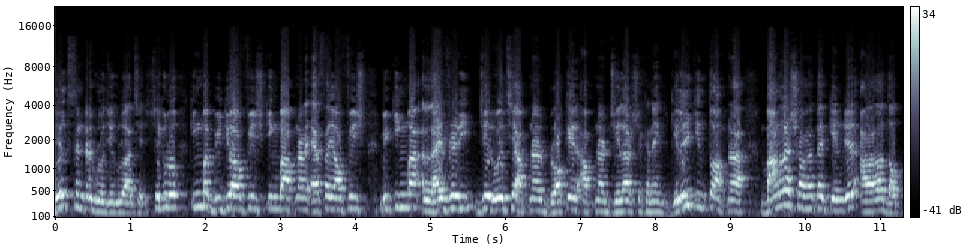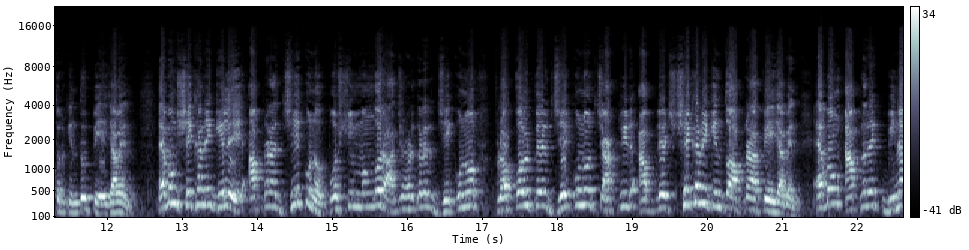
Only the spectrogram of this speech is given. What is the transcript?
হেলথ সেন্টারগুলো যেগুলো আছে, সেগুলো, কিংবা বিডিও অফিস কিংবা আপনার এসআই অফিস কিংবা লাইব্রেরি যে রয়েছে আপনার ব্লকের, আপনার জেলার সেখানে গেলেই কিন্তু আপনারা বাংলা সহায়তা কেন্দ্রের আলাদা দপ্তর কিন্তু পেয়ে যাবেন। এবং সেখানে গেলে আপনারা যে কোনো পশ্চিমবঙ্গ রাজ্য সরকারের যে কোনো প্রকল্পের যে কোনো চাকরির আপডেট সেখানে কিন্তু আপনারা পেয়ে যাবেন। এবং আপনাদের বিনা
